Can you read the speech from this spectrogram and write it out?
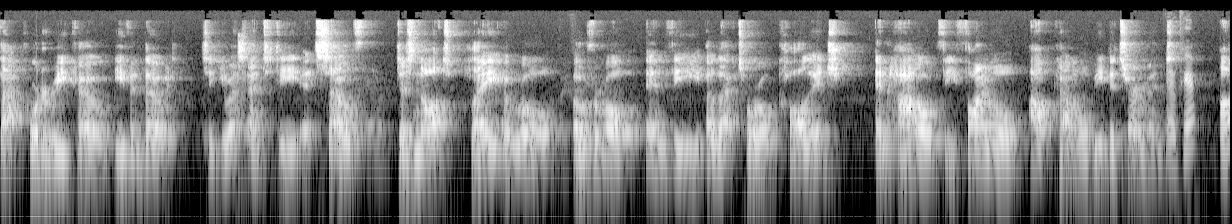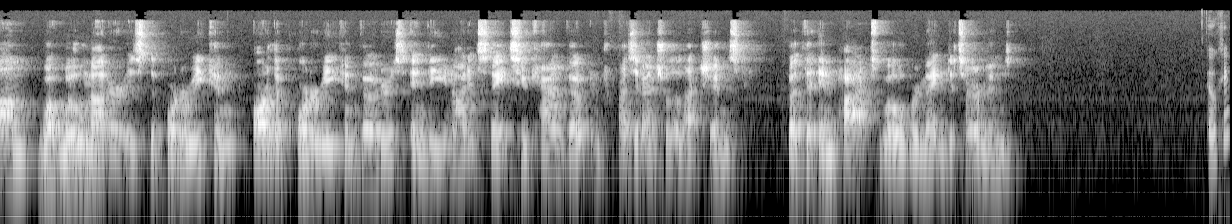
that Puerto Rico, even though it's a US entity itself, does not play a role overall in the electoral college and how the final outcome will be determined. Okay. Um, what will matter is the Puerto Rican are the Puerto Rican voters in the United States who can vote in presidential elections, but the impact will remain determined. Okay.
